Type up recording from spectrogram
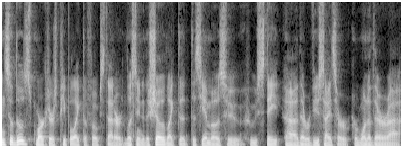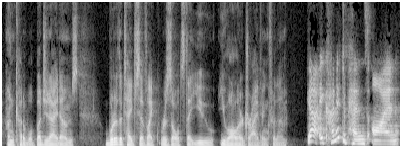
And so those marketers, people like the folks that are listening to the show, like the the CMOs who who state uh, that review sites are, are one of their uh, uncuttable budget items. What are the types of like results that you you all are driving for them? Yeah, it kind of depends on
